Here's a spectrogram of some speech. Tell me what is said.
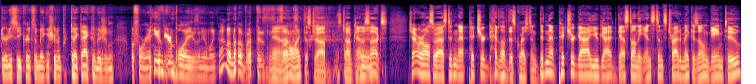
dirty secrets and making sure to protect Activision before any of your employees. And you're like, I don't know about this. Yeah, I don't like this job. This job kind of Yeah. sucks. Chatburn also asked, didn't that picture I love this question. Didn't that picture guy you got guessed on the instance try to make his own game too?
